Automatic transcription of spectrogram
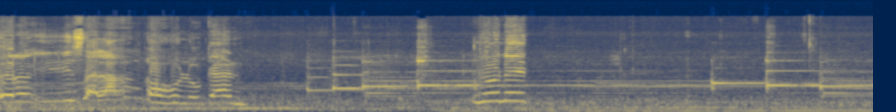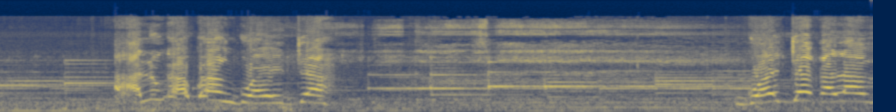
Pero isa lang ang kahulugan. Ngunit, ano nga ba ang gwardya? Gwardya ka lang.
